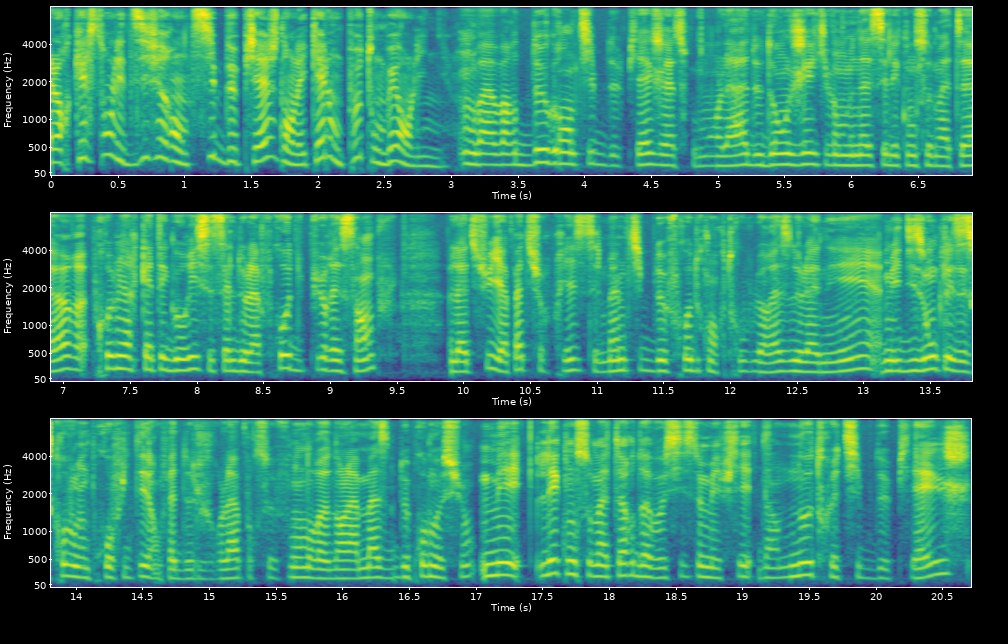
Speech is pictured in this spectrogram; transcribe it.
Alors quels sont les différents types de pièges dans lesquels on peut tomber en ligne On va avoir deux grands types de pièges à ce moment-là, de dangers qui vont menacer les consommateurs. Première catégorie, c'est celle de la fraude pure et simple. Là-dessus, il n'y a pas de surprise, c'est le même type de fraude qu'on retrouve le reste de l'année. Mais disons que les escrocs vont profiter en fait de ce jour-là pour se fondre dans la masse de promotion. Mais les consommateurs doivent aussi se méfier d'un autre type de piège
